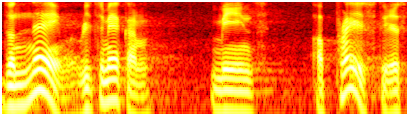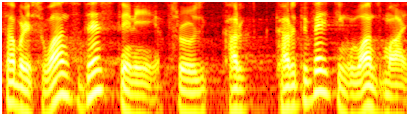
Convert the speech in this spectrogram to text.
The name Ritsumeikan means a place to establish one's destiny through cultivating one's mind.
